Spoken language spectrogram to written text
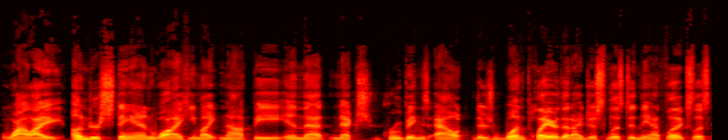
while I understand why he might not be in that next groupings out, there's one player that I just listed in the athletics list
